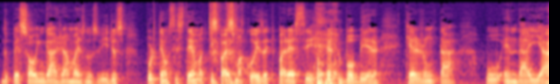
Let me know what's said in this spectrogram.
do pessoal engajar mais nos vídeos, por ter um sistema que faz uma coisa que parece bobeira, que é juntar o Endaya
